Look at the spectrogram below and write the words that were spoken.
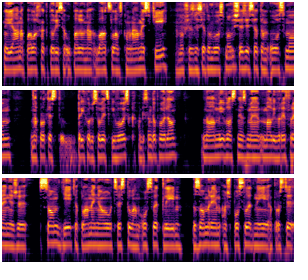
Jána Palacha, ktorý sa upalil na Václavskom námestí. Áno, v 68. V 68. na protest príchodu sovietských vojsk, aby som to povedal. No a my vlastne sme mali v refréne, že som dieťa plameňov, cestu vám osvetlím, zomriem až posledný a proste e,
